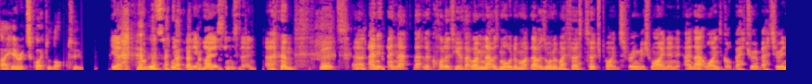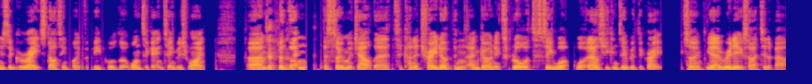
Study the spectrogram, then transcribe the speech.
I hear it's quite a lot too. Yeah, I've lost significantly higher since then. Um, but uh, and it, and that, that the quality of that wine, I mean, that was more of my, that was one of my first touch points for English wine, and and that wine's got better and better, and is a great starting point for people that want to get into English wine. Um, but then there's so much out there to kind of trade up and, and go and explore to see what, what else you can do with the grape. So yeah, really excited about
